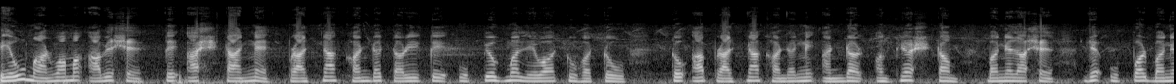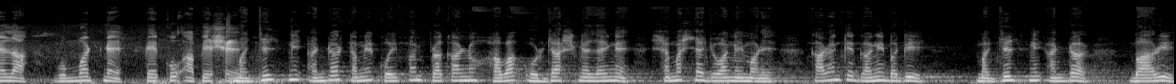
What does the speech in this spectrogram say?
એવું માનવામાં આવે છે કે આ સ્થાનને પ્રાર્થના ખંડ તરીકે ઉપયોગમાં લેવાતું હતું તો આ પ્રાર્થના ખંડની અંદર અગિયાર સ્તંભ બનેલા છે જે ઉપર બનેલા ગુમ્મટને ટેકો આપે છે મસ્જિદની અંદર તમને કોઈ પણ પ્રકારનો હવા ઉર્જાસને લઈને સમસ્યા જોવા નહીં મળે કારણ કે ઘણી બધી મસ્જિદની અંદર બારી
